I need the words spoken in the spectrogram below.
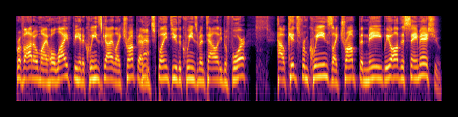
bravado my whole life, being a Queens guy like Trump. I've explained to you the Queens mentality before how kids from Queens like Trump and me, we all have the same issue.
